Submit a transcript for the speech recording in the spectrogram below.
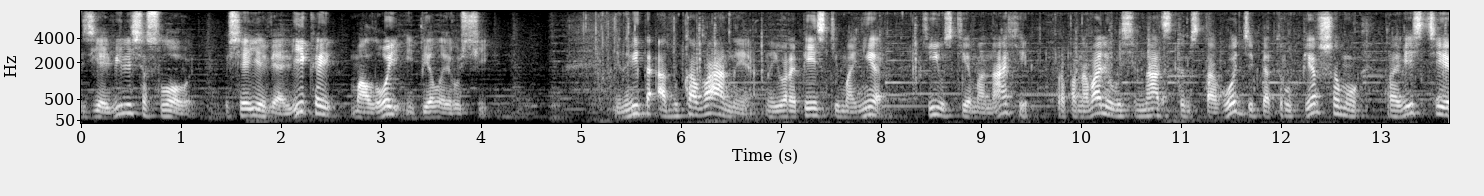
з'явіліся словы усее вялікай малой і белай русі. Менавіта адукаваныя на еўрапейскі манер кіеўскія манахі прапанавалі ў 18 стагоддзі пятру першаму правесці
